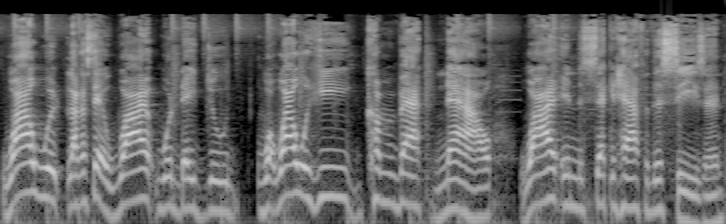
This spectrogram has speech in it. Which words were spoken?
why would like I said, why would they do why would he coming back now? Why in the second half of this season?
